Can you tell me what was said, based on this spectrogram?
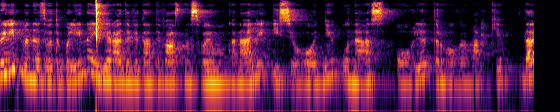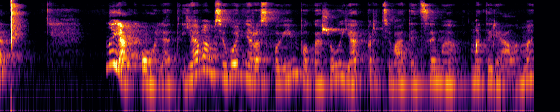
Привіт, мене звати Поліна і я рада вітати вас на своєму каналі. І сьогодні у нас огляд торгової марки Dark. Ну, як огляд? Я вам сьогодні розповім, покажу, як працювати цими матеріалами.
